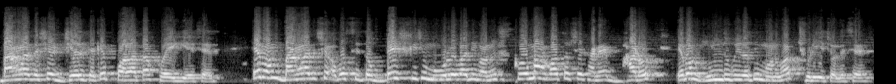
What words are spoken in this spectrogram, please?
বাংলাদেশের জেল থেকে পলাতক হয়ে গিয়েছে। এবং বাংলাদেশে অবস্থিত বেশ কিছু মৌলবাদী মানুষ ক্রমাগত সেখানে ভারত এবং হিন্দু বিরোধী মনোভাব ছড়িয়ে চলেছে।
